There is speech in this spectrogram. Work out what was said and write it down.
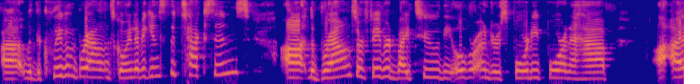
uh, with the Cleveland Browns going up against the Texans. Uh, the Browns are favored by two. The over under is 44 and a half. I,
